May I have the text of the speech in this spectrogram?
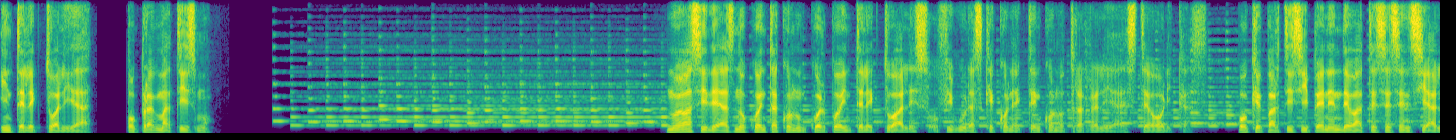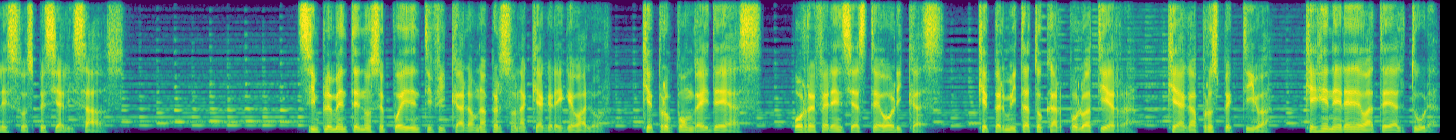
Intelectualidad o pragmatismo. Nuevas Ideas no cuenta con un cuerpo de intelectuales o figuras que conecten con otras realidades teóricas, o que participen en debates esenciales o especializados. Simplemente no se puede identificar a una persona que agregue valor, que proponga ideas o referencias teóricas, que permita tocar polo a tierra, que haga prospectiva, que genere debate de altura.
